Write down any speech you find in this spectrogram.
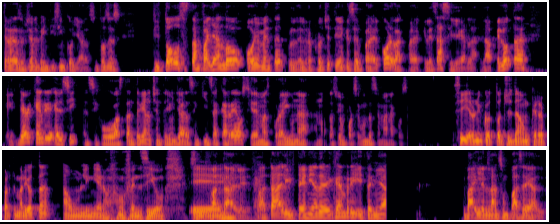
tres recepciones, 25 yardas. Entonces, si todos están fallando, obviamente pues, el reproche tiene que ser para el coreback, para el que les hace llegar la, pelota. Eh, Derrick Henry, él sí, él sí jugó bastante bien, 81 yardas en 15 acarreos y además por ahí una anotación por segunda semana Sí, el único touchdown que reparte Mariota a un liniero ofensivo. Sí, eh, fatal, eh, fatal. Y tenía Derrick Henry y tenía. Baile lanza un pase al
